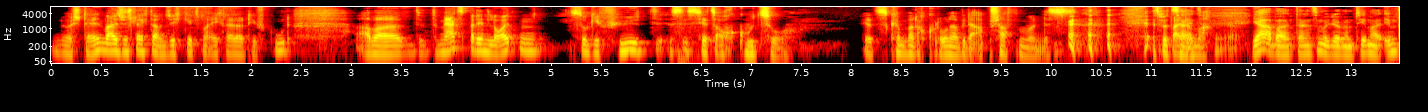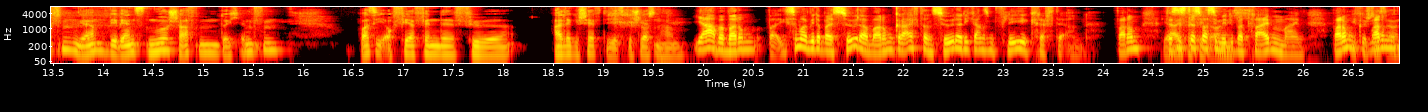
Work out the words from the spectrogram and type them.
nur stellenweise schlechter. An sich geht's mir eigentlich relativ gut. Aber du, du merkst bei den Leuten so gefühlt, es ist jetzt auch gut so. Jetzt können wir doch Corona wieder abschaffen und es, es wird weitermachen. Zeit. Ja. ja, aber dann sind wir wieder beim Thema Impfen. Ja, wir werden es nur schaffen durch Impfen, was ich auch fair finde für alle Geschäfte, die jetzt geschlossen haben. Ja, aber warum? Ich sag mal wieder bei Söder. Warum greift dann Söder die ganzen Pflegekräfte an? Warum? Das ja, ist das, was sie mit übertreiben meinen. Warum, warum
